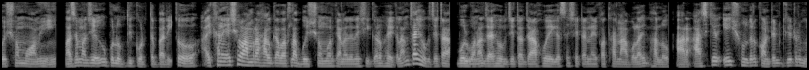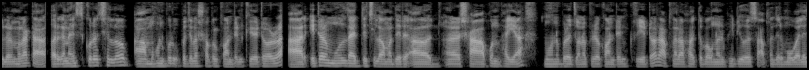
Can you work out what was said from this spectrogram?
বৈষম্য আমি মাঝে মাঝে উপলব্ধি করতে পারি। তো এখানে এসেও আমরা হালকা পাতলা বৈষম্যর কেন জানি শিকার হয়ে গেলাম। যাই হোক, যেটা বলব না, যাই হোক, যেটা যা হয়ে গেছে সেটা নিয়ে কথা না বলাই ভালো। আর আজকের এই সুন্দর কন্টেন্ট ক্রিয়েটর মিলন মেলাটা অর্গানাইজ করেছিল মোহনপুর উপজেলার সকল কন্টেন্ট ক্রিয়েটররা আর এটার মূল দায়িত্বে ছিল আমাদের শাহ আপন ভাইয়া, মোহনপুরের জনপ্রিয় কন্টেন্ট ক্রিয়েটর আপনারা হয়তো বা ওনার ভিডিওস আপনাদের মোবাইলে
